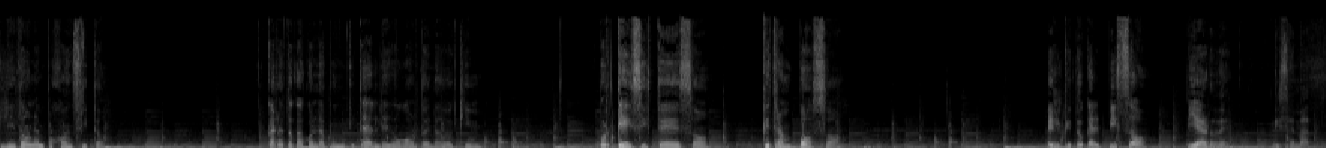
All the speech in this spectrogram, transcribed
y le da un empujoncito. Caro toca con la puntita del dedo gordo del adoquín. ¿Por qué hiciste eso? ¡Qué tramposo! El que toca el piso pierde, dice Matt.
